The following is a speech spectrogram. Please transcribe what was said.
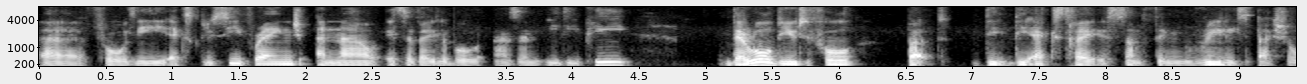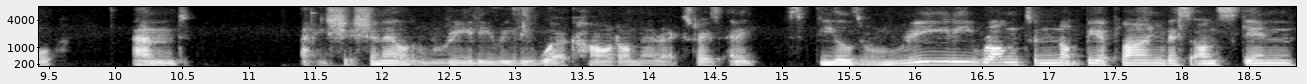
uh, for the exclusive range, and now it's available as an EDP. They're all beautiful, but the, the extrait is something really special. And I mean, Ch Chanel really, really work hard on their extraits, and it feels really wrong to not be applying this on skin.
